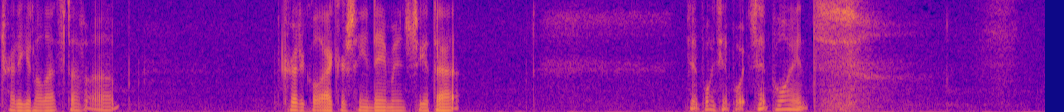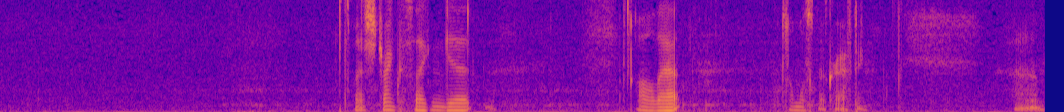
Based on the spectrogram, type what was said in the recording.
Try to get all that stuff up. Critical accuracy and damage to get that. Hit points, hit points, hit points. As much strength as I can get. All that. Almost no crafting. Um,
